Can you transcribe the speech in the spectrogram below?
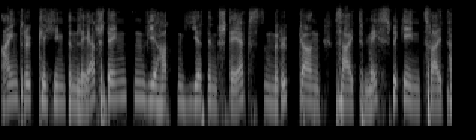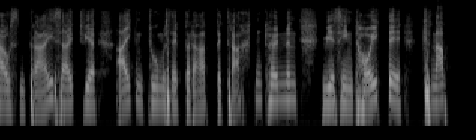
eindrücklich in den Leerständen. Wir hatten hier den stärksten Rückgang seit Messbeginn 2003, seit wir Eigentum separat betrachten können. Wir sind heute knapp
